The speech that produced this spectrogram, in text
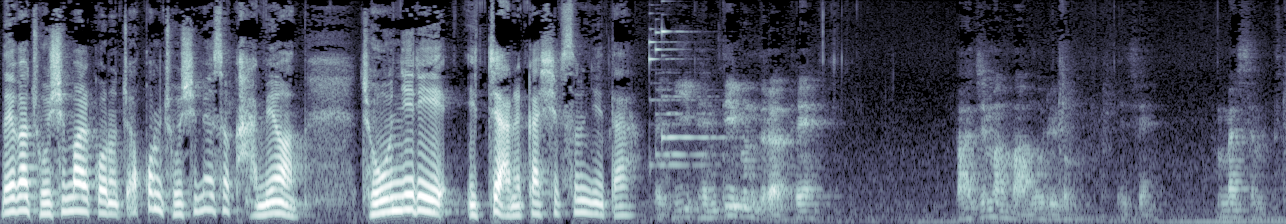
내가 조심할 거는 조금 조심해서 가면 좋은 일이 있지 않을까 싶습니다. 이 뱀띠 분들한테 마지막 마무리로 이제 한 말씀 부탁드리겠습니다.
